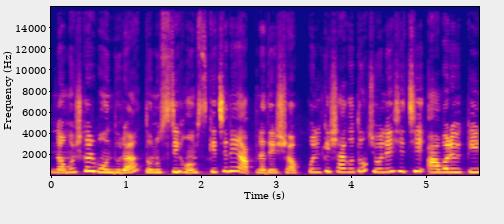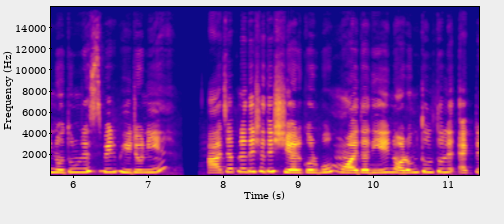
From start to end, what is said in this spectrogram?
নমস্কার বন্ধুরা, তনুশ্রী হোমস কিচেনে আপনাদের সকলকে স্বাগত। চলে এসেছি আবারও একটি নতুন রেসিপির ভিডিও নিয়ে। আজ আপনাদের সাথে শেয়ার করব ময়দা দিয়ে নরম তুলতুলে একটা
